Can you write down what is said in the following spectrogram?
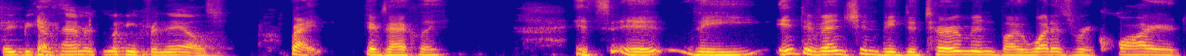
They become yes. hammers looking for nails. Right. Exactly. It's it, the intervention be determined by what is required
